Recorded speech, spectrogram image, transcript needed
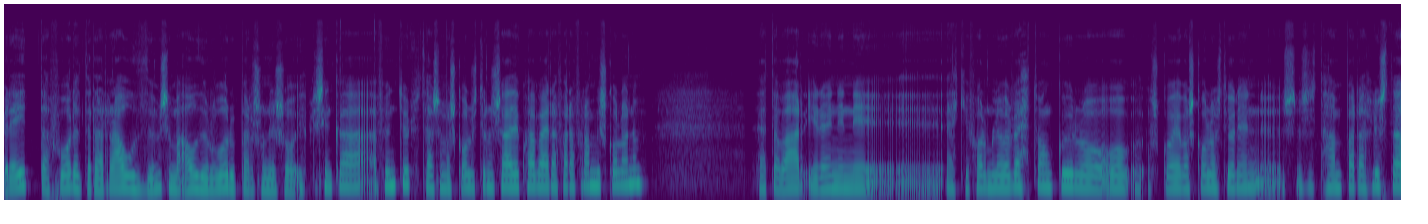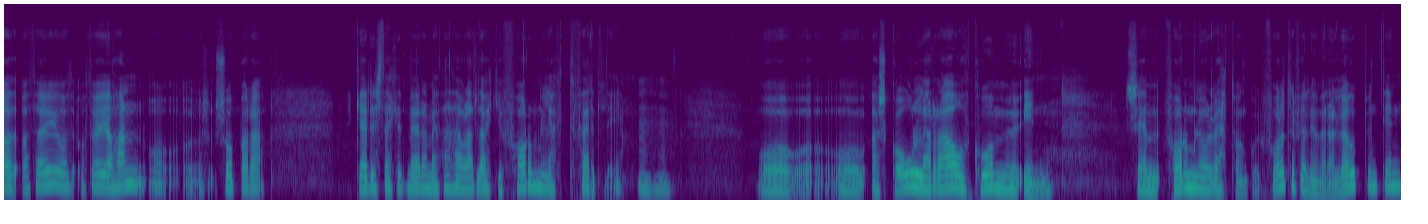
breyta fóreldra ráðum sem áður voru bara svona eins og upplýsingafundur þar sem að skólastjórnum sagði hvað væri að fara fram í skólanum. Þetta var í rauninni eh, ekki formlegur vettvangur og, og sko ef að skólastjórin, eh, hann bara hlusta á, á þau og, og þau á hann og, og svo bara gerist ekkert meira með það, það var allavega ekki formlegt ferli mm -hmm. Og að skólaráð komu inn sem formlegur vettvangur. Fóröldarfjölum vera lögbundin,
